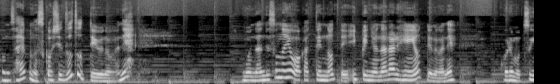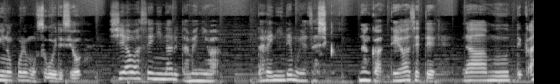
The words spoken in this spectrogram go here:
この最後の少しずつっていうのがね、もうなんでそんなよう分かってんの？っていっぺんにはなられへんよっていうのがね、これも次のこれもすごいですよ。幸せになるためには誰にでも優しく。なんか手合わせて、ナームって感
